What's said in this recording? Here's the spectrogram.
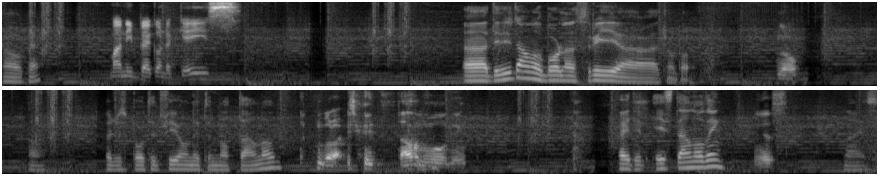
Oh, okay. Money back on the case. Uh, did you download Borderlands 3, uh, Trumpo? No. I just bought it for you only to not download. Bro, it's downloading. Wait, it is downloading? Yes. Nice.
